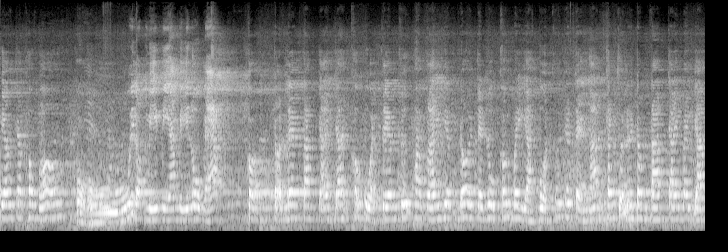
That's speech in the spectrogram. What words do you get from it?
เดียวจ้ะพ่อหมอโอ้โหเรามีเมียมีลูกแล้ว ก็ตอนแรกตั้งใจจะให้เขาบวชเตรียมซื้อผ้าไกรเรียบร้อยแต่ลูกเขาไม่อยากบวชเขาจะแต่งงานฉันก็เลยต้องตามใจไม่อยาก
